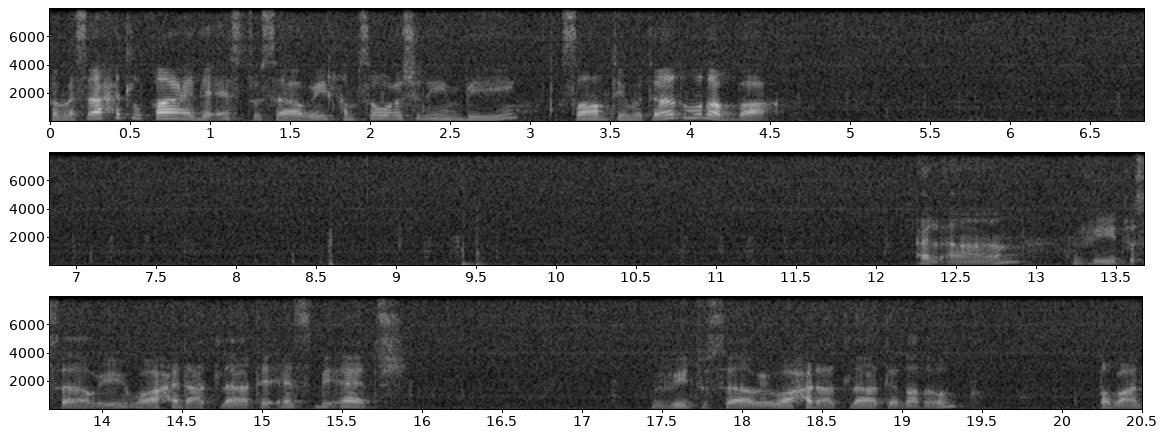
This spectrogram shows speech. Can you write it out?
فمساحة القاعدة S تساوي خمسة وعشرين ب سنتيمتر مربع. الآن V تساوي واحد على ثلاثة S H. V تساوي واحد على ثلاثة ضرب طبعا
